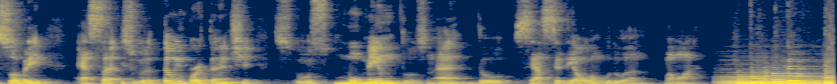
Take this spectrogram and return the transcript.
sobre essa estrutura tão importante, os momentos né, do CACD ao longo do ano. Vamos lá. Vamos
